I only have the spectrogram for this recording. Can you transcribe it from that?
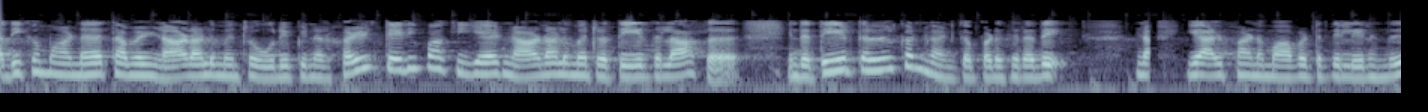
அதிகமான தமிழ் நாடாளுமன்ற உறுப்பினர்கள் தெரிவாகிய நாடாளுமன்ற தேர்தலாக இந்த தேர்தல் கண்காணிக்கப்படுகிறது. யாழ்ப்பாண மாவட்டத்தில் இருந்து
